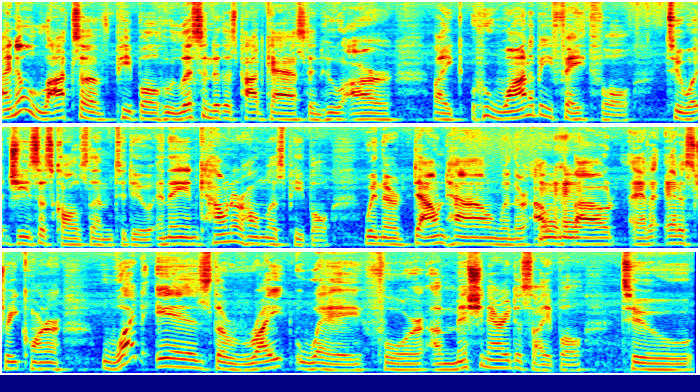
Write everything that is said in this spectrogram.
I know lots of people who listen to this podcast and who are like, who want to be faithful to what Jesus calls them to do. And they encounter homeless people when they're downtown, when they're out mm-hmm. and about at a, at a street corner what is the right way for a missionary disciple to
